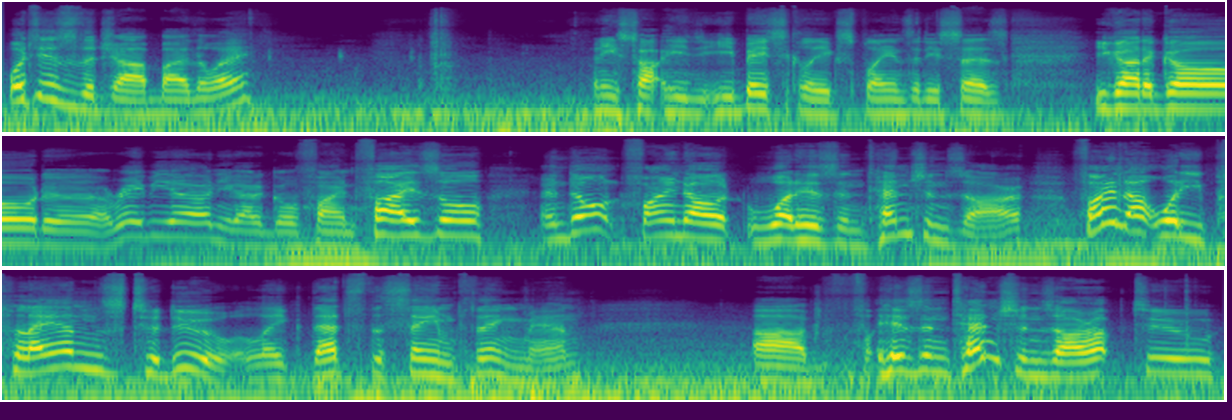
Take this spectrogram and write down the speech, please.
What is the job, by the way? And he's ta- he, he basically explains that He says, you got to go to Arabia and you got to go find Faisal. And don't find out what his intentions are. Find out what he plans to do. Like, that's the same thing, man. Uh, his intentions are up to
